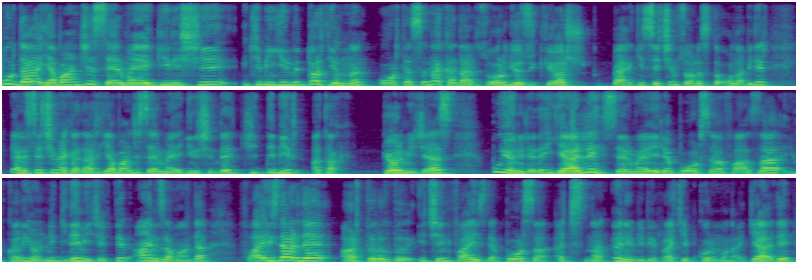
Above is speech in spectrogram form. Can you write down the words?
Burada yabancı sermaye girişi 2024 yılının ortasına kadar zor gözüküyor. Belki seçim sonrası da olabilir. Yani seçime kadar yabancı sermaye girişinde ciddi bir atak görmeyeceğiz. Bu yönüyle de yerli sermaye ile borsa fazla yukarı yönlü gidemeyecektir. Aynı zamanda faizler de arttırıldığı için faizde borsa açısından önemli bir rakip konumuna geldi.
